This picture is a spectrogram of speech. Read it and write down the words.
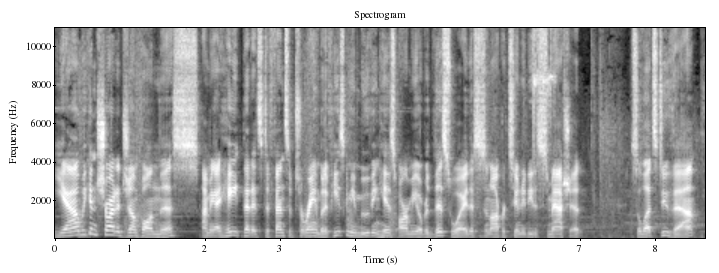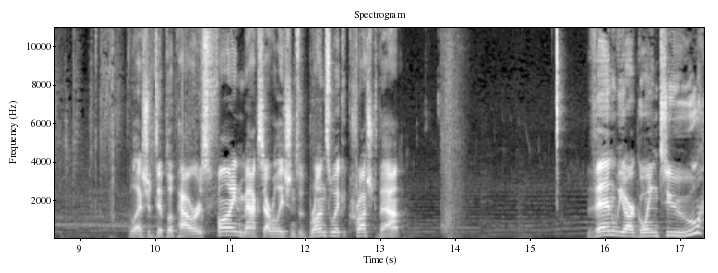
Yeah, we can try to jump on this. I mean, I hate that it's defensive terrain, but if he's going to be moving his army over this way, this is an opportunity to smash it. So let's do that. A little extra Diplo power is fine. Max out relations with Brunswick. Crushed that. Then we are going to...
